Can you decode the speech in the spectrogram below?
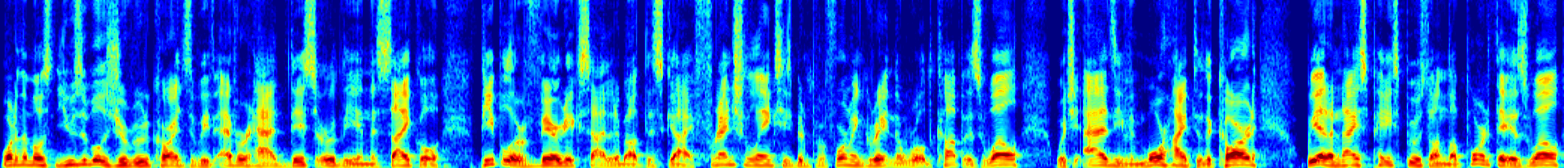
One of the most usable Giroud cards that we've ever had this early in the cycle. People are very excited about this guy. French links, he's been performing great in the World Cup as well, which adds even more hype to the card. We had a nice pace boost on Laporte as well.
